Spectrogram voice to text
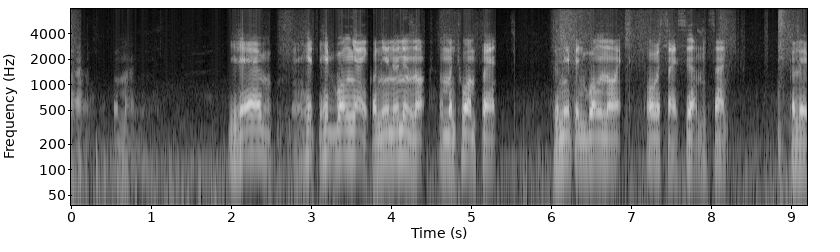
ว่างประมาณดีแท้เฮ็ดเฮ็ดบวงใหญ่กว่านี้นิดนึงเนาะเพราะมันท่วมแปดตัวนี้เป็นบวงน้อย เพราะว่าใส่เสื้อมันสั้น ก็เลย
